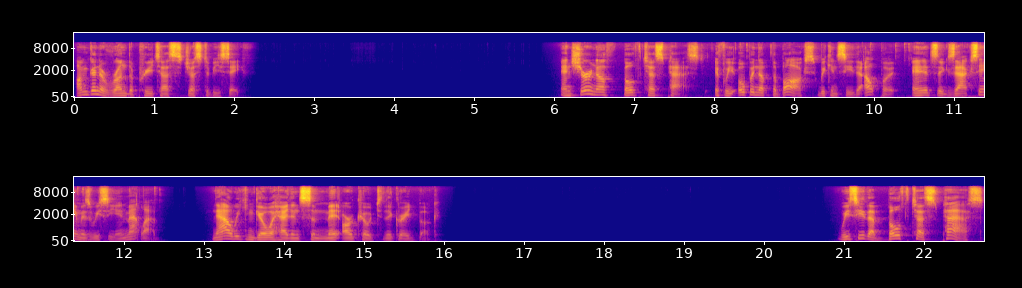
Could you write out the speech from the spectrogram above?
I'm going to run the pretest just to be safe. And sure enough, both tests passed. If we open up the box, we can see the output, and it's the exact same as we see in MATLAB. Now we can go ahead and submit our code to the gradebook. We see that both tests pass,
